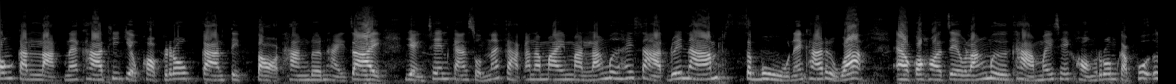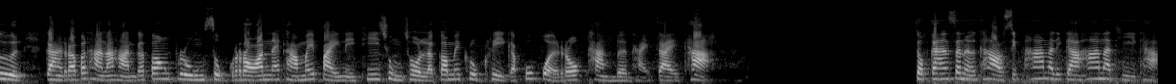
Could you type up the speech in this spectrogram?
ป้องกันหลักนะคะ ที่เกี่ยวข้องโรคการติดต่อทางเดินหายใจ อย่างเช่น การสวมหน้ากากอนามัยหมั่นล้างมือให้สะอาดด้วยน้ำสบู่นะคะ หรือว่าแอลกอฮอล์เจลล้างมือค่ะ ไม่ใช้ของร่วมกับผู้อื่น การรับประทานอาหารก็ต้องปรุงสุกร้อนนะคะ ไม่ไปในที่ชุมชน แล้วก็ไม่คลุกคลีกับผู้ป่วยโรคทางเดินหายใจค่ะ จบการเสนอข่าว 15 นาฬิกา 5 นาทีค่ะ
